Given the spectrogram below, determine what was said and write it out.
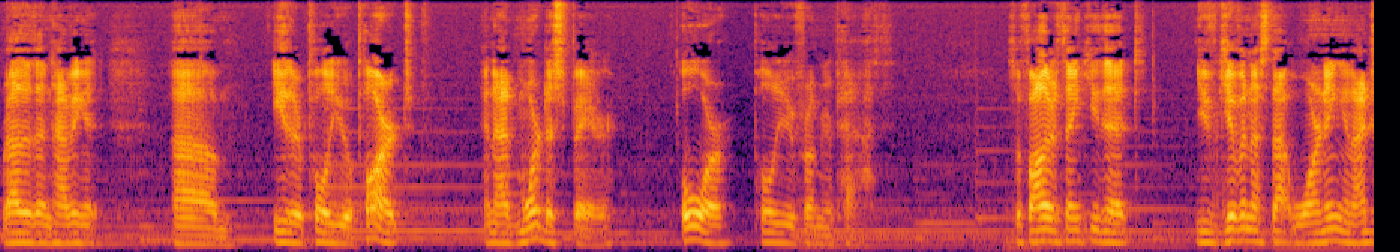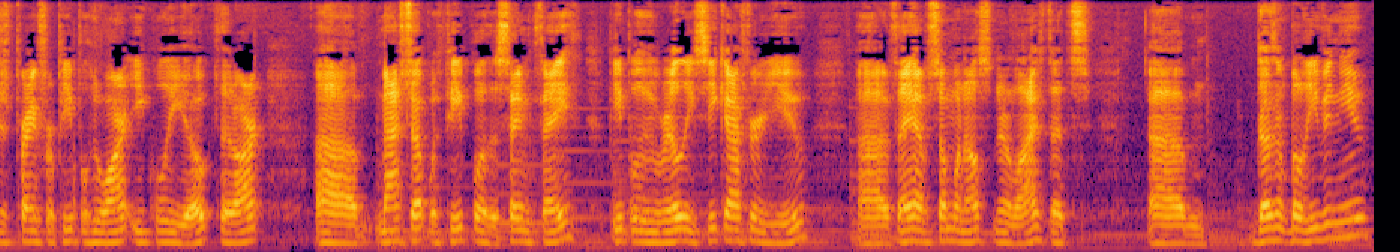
rather than having it um, either pull you apart and add more despair or pull you from your path. So, Father, thank you that you've given us that warning. And I just pray for people who aren't equally yoked, that aren't uh, matched up with people of the same faith, people who really seek after you uh, if they have someone else in their life that's um, doesn't believe in you,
